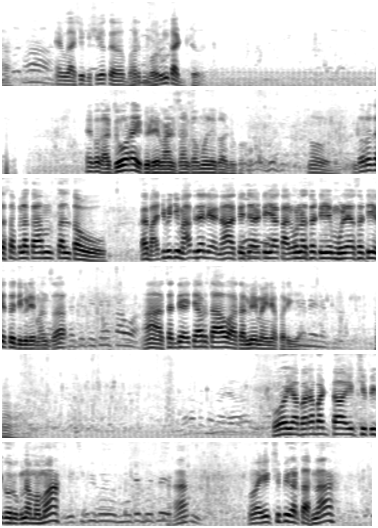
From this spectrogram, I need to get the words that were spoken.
हे बघा असे पिशवे क- भर भरून काढतात. हे बघा जोर आहे इकडे माणसांका मुळे काढू हो दररोज असं आपलं काम चालतं हो. काय भाजी बिजी महाग झाली आहे ना? त्याच्यासाठी या कालवणासाठी मुळ्यासाठी येतं तिकडे माणसं. तावा हा सध्या याच्यावर हवा आता मे महिन्यापर्यंत. हा हो या बराबट्टा एक शिपी करू ना मामा. एक शिपी बरोबर मोठे हा? मग एक शिपी करतात ना?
